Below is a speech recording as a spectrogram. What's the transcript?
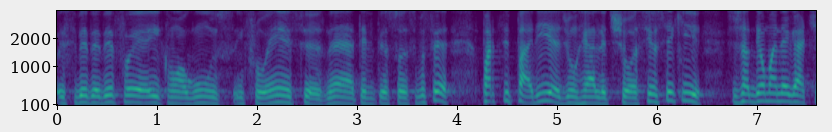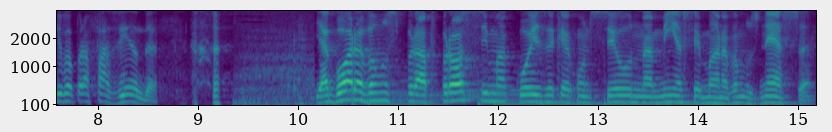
esse BBB foi aí com alguns influencers, né? Teve pessoas. Se você participaria de um reality show assim, eu sei que você já deu uma negativa para Fazenda. E agora vamos para a próxima coisa que aconteceu na minha semana. Vamos nessa.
